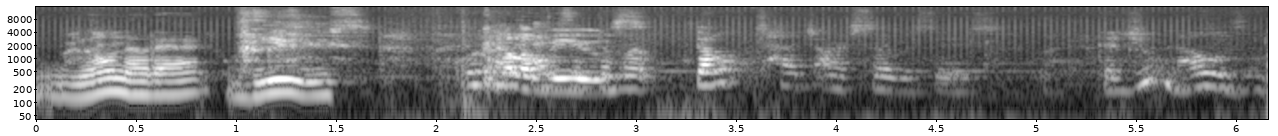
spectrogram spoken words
You don't know that. Views. We're Hella gonna exit views. the room. Don't touch our services. Cause you knows them.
